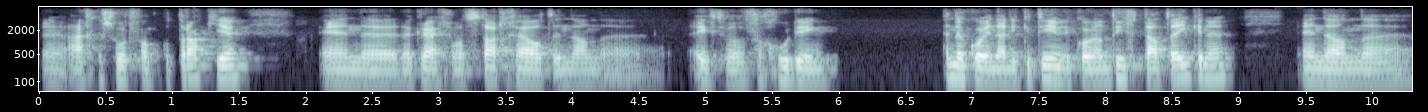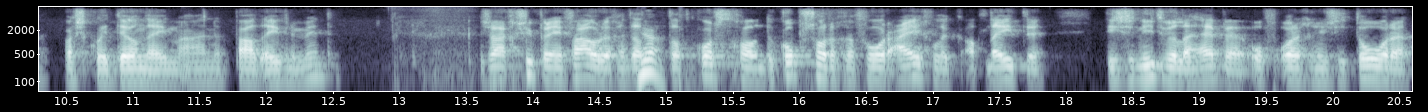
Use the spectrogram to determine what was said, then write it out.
uh, eigenlijk een soort van contractje. En dan krijg je wat startgeld en dan eventueel een vergoeding. En dan kon je naar die criterium dan kon je dan digitaal tekenen. En dan was, kon je deelnemen aan bepaalde evenementen. Dus eigenlijk super eenvoudig. En dat, ja. dat kost gewoon de kopzorgen voor eigenlijk atleten die ze niet willen hebben. Of organisatoren,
